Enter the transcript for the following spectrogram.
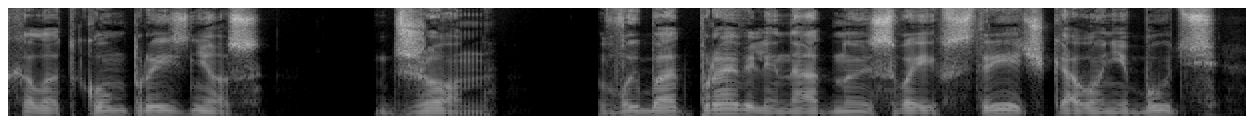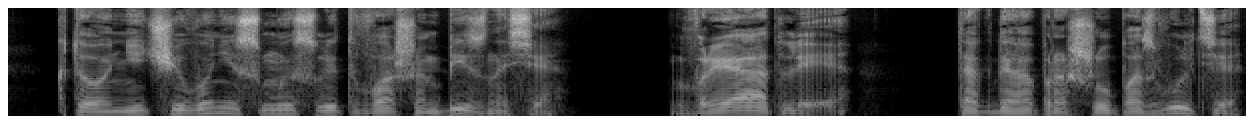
холодком произнес «Джон, вы бы отправили на одну из своих встреч кого-нибудь, кто ничего не смыслит в вашем бизнесе?» «Вряд ли». «Тогда, прошу, позвольте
